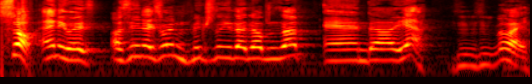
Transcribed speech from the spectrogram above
So, anyways, I'll see you next one. Make sure you leave that thumbs up, and uh, yeah, Bye bye.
